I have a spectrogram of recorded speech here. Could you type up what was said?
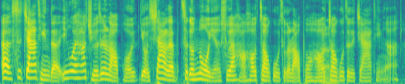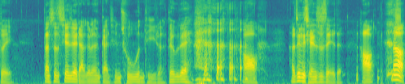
呃，是家庭的，因为他觉得这个老婆有下了这个诺言，说要好好照顾这个老婆，好好照顾这个家庭啊。对，但是现在两个人感情出问题了，对不对？好，那这个钱是谁的？好，那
